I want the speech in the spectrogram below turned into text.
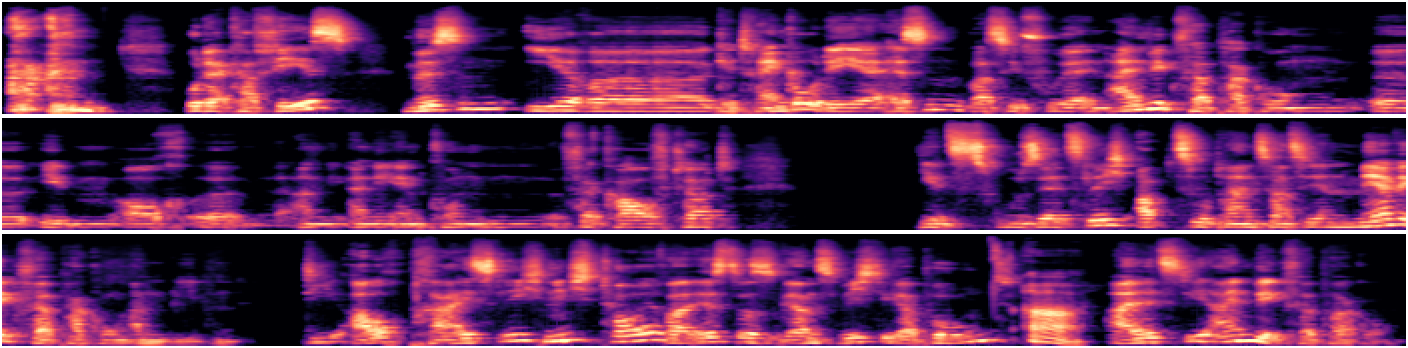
oder Cafés, müssen ihre Getränke oder ihr Essen, was sie früher in Einwegverpackungen äh, eben auch äh, an, an die Endkunden verkauft hat, jetzt zusätzlich ab 2023 eine Mehrwegverpackung anbieten, die auch preislich nicht teurer ist, das ist ein ganz wichtiger Punkt, ah. als die Einwegverpackung.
